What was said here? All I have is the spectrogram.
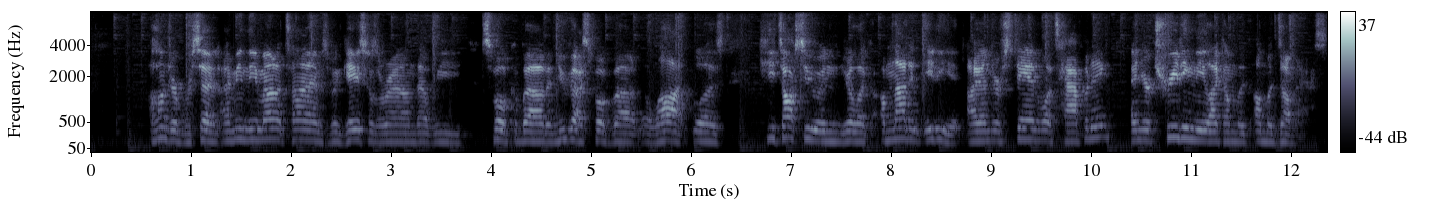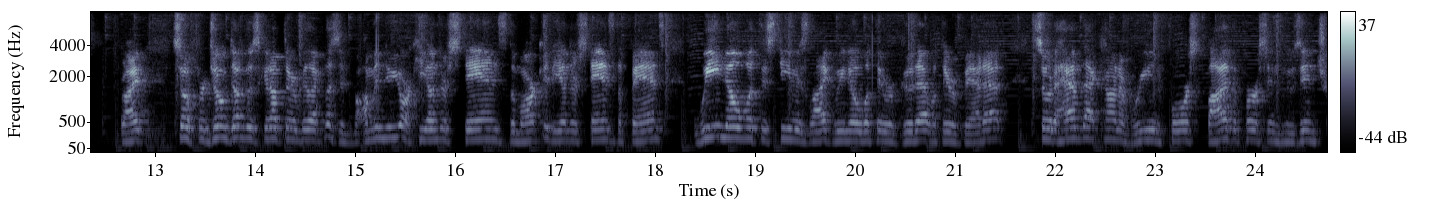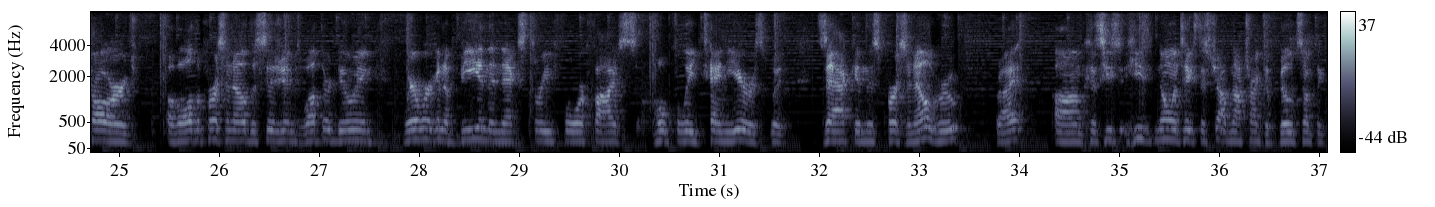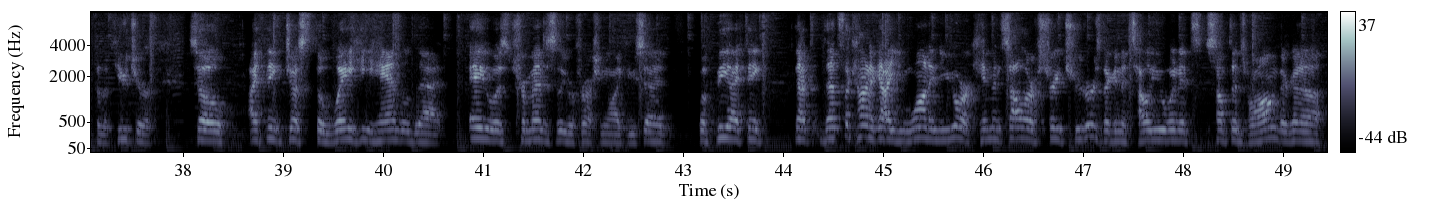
Hundred percent. I mean, the amount of times when Gase was around that we spoke about and you guys spoke about a lot was he talks to you and you're like, I'm not an idiot. I understand what's happening, and you're treating me like I'm a, I'm a dumbass, right? So for Joe Douglas get up there and be like, listen, I'm in New York. He understands the market. He understands the fans. We know what this team is like. We know what they were good at, what they were bad at. So to have that kind of reinforced by the person who's in charge of all the personnel decisions, what they're doing, where we're going to be in the next three, four, five, hopefully 10 years with Zach and this personnel group, right? Because um, he's he's no one takes this job not trying to build something for the future. So I think just the way he handled that, a was tremendously refreshing, like you said. But b, I think that that's the kind of guy you want in New York. Him and Saleh are straight shooters. They're going to tell you when it's something's wrong. They're going to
